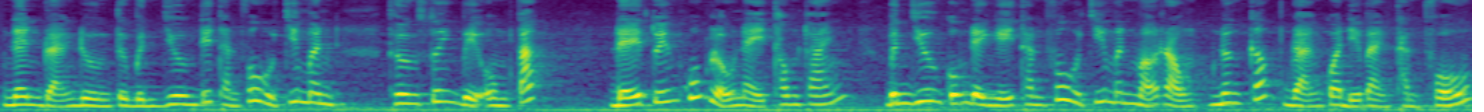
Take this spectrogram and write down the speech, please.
nên đoạn đường từ Bình Dương đi thành phố Hồ Chí Minh thường xuyên bị ùn tắc. Để tuyến quốc lộ này thông thoáng, Bình Dương cũng đề nghị thành phố Hồ Chí Minh mở rộng, nâng cấp đoạn qua địa bàn thành phố.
